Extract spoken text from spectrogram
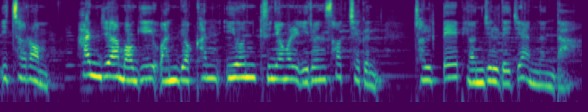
이처럼 한지와 먹이 완벽한 이온 균형을 이룬 서책은 절대 변질되지 않는다.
